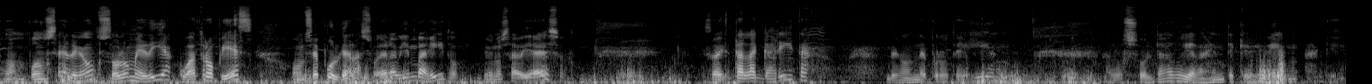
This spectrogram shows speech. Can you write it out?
Juan Ponce de León solo medía 4 pies, 11 pulgadas, eso era bien bajito. Yo no sabía eso. Ahí están las garitas de donde protegían a los soldados y a la gente que vivían aquí.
